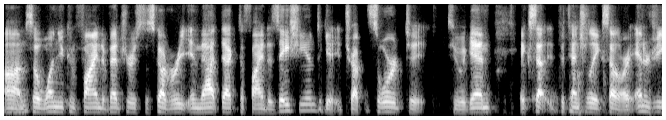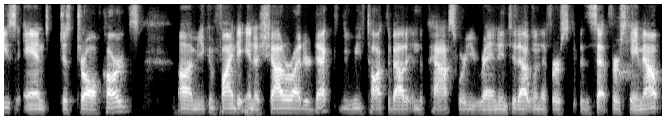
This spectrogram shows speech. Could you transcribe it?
Um, mm-hmm. So one, you can find Adventurer's Discovery in that deck to find a Zacian to get Intrepid Sword to to again accept, potentially accelerate energies and just draw cards. Um, you can find it in a Shadow Rider deck. We've talked about it in the past where you ran into that when the first the set first came out.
